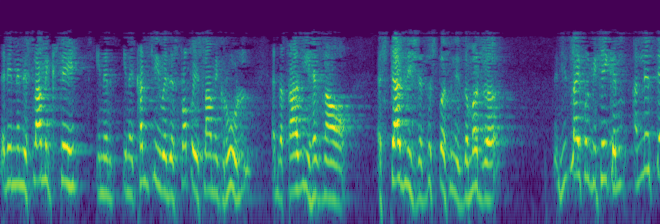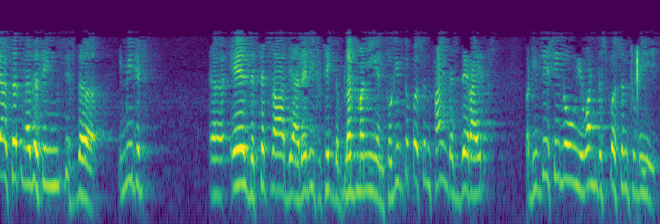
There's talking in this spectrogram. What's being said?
then in an Islamic state, in a, in a country where there's proper Islamic rule, and the Qazi has now established that this person is the murderer, then his life will be taken unless there are certain other things, if the immediate uh, heirs, etc., they are ready to take the blood money and forgive the person, fine, that's their right. But if they say, no, we want this person to be,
